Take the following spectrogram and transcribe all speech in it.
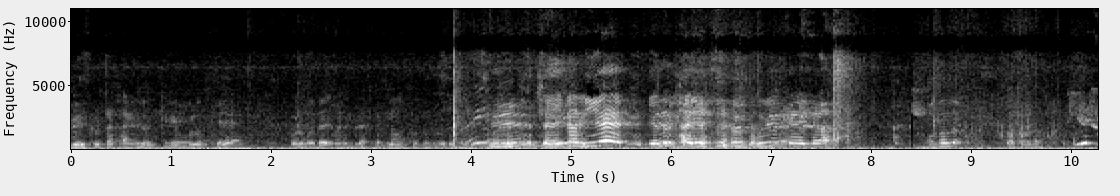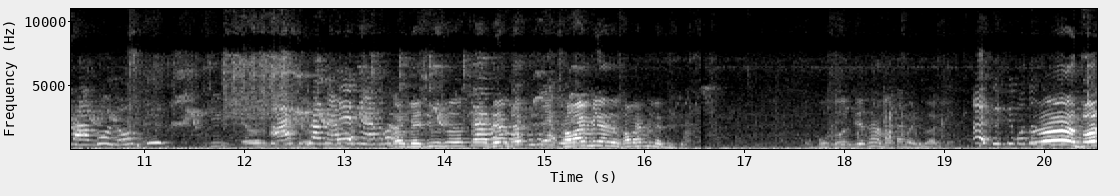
বিস্কুটটা খাইনি শুধু ক্রিমগুলো খেয়ে ওর মধ্যে মানে ব্রাশ করছিলাম থুতুগুলো। সেইটা নিয়ে এদের খাইয়েছি আমি তুমিও বোতল কি পাগল ও কি? আর বেশি। সবাই মিলে দে সবাই মিলে দে। বোতল দিয়ে না মাথা মেরে দোষ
